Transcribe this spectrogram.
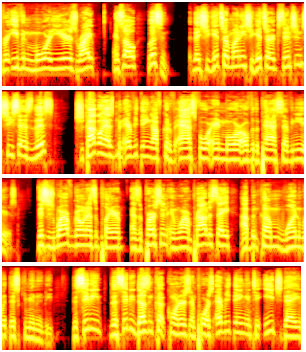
for even more years, right? And so, listen, that she gets her money, she gets her extension. She says this Chicago has been everything I could have asked for and more over the past seven years. This is where I've grown as a player, as a person, and where I'm proud to say I've become one with this community. The city, the city doesn't cut corners and pours everything into each day.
